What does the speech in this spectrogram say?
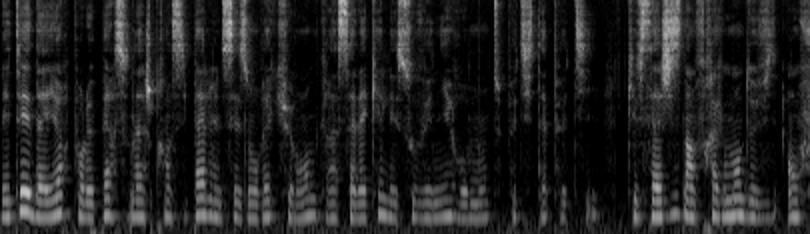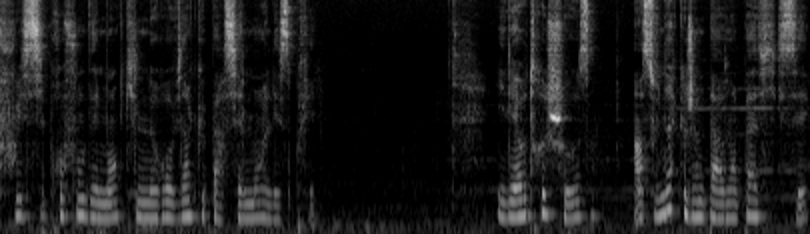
L'été est d'ailleurs pour le personnage principal une saison récurrente grâce à laquelle les souvenirs remontent petit à petit, qu'il s'agisse d'un fragment de vie enfoui si profondément qu'il ne revient que partiellement à l'esprit. Il y a autre chose, un souvenir que je ne parviens pas à fixer,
